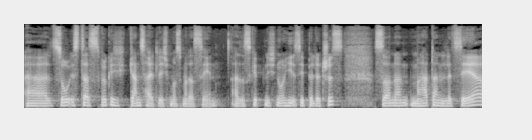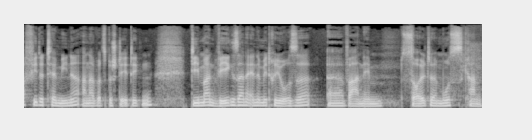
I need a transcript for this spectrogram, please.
Äh, so ist das wirklich ganzheitlich, muss man das sehen. Also es gibt nicht nur hier ist die Pille Tschüss, sondern man hat dann sehr viele Termine, Anna wird es bestätigen, die man wegen seiner Endometriose äh, wahrnehmen sollte, muss, kann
